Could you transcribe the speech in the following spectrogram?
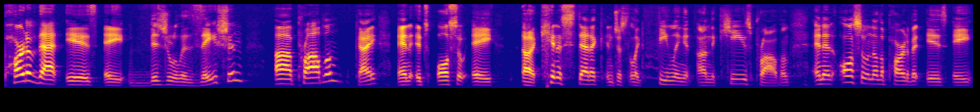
Part of that is a visualization uh, problem, okay? And it's also a uh, kinesthetic and just like feeling it on the keys problem. And then also another part of it is a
